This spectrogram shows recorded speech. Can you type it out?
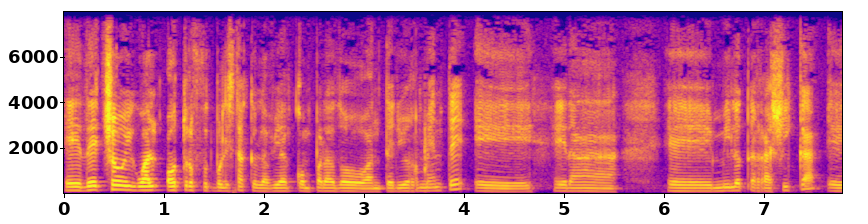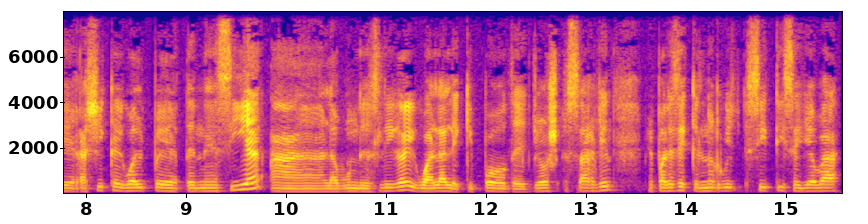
Eh, de hecho, igual otro futbolista que lo habían comprado anteriormente eh, era eh, Milot Rashika. Rashika igual pertenecía a la Bundesliga, igual al equipo de Josh Sargent. Me parece que el Norwich City se lleva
